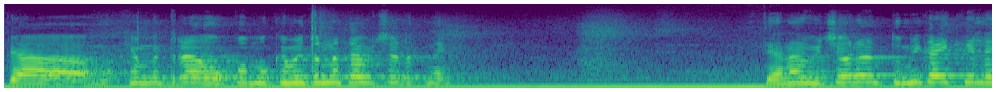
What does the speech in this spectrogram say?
त्या मुख्यमंत्र्या उपमुख्यमंत्र्यांना काय विचारत नाही? त्यांना विचारा तुम्ही काय केलं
